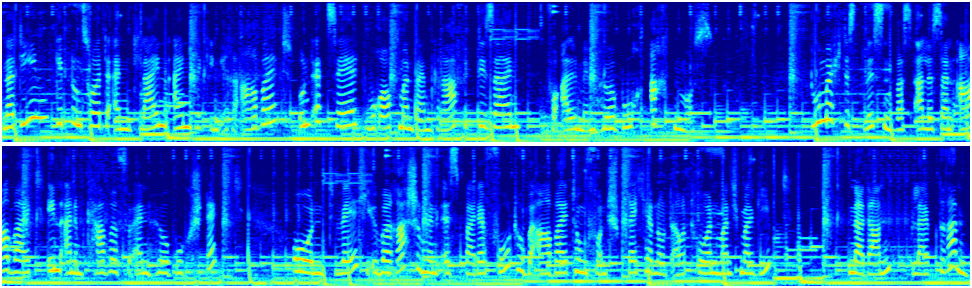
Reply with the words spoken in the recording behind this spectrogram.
Nadine gibt uns heute einen kleinen Einblick in ihre Arbeit und erzählt, worauf man beim Grafikdesign, vor allem im Hörbuch, achten muss. Du möchtest wissen, was alles an Arbeit in einem Cover für ein Hörbuch steckt und welche Überraschungen es bei der Fotobearbeitung von Sprechern und Autoren manchmal gibt? Na dann, bleib dran!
